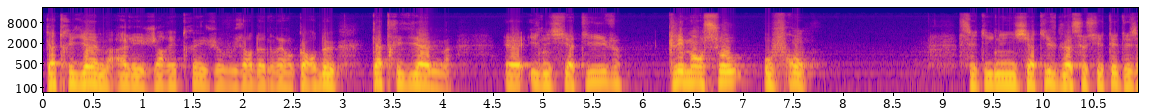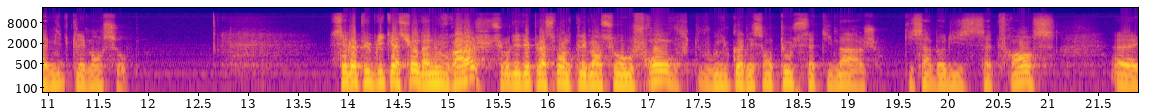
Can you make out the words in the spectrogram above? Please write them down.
Quatrième, allez, j'arrêterai, je vous en donnerai encore deux. Quatrième euh, initiative, Clémenceau au front. C'est une initiative de la Société des Amis de Clémenceau. C'est la publication d'un ouvrage sur les déplacements de Clémenceau au front. Vous, nous connaissons tous cette image qui symbolise cette France euh,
